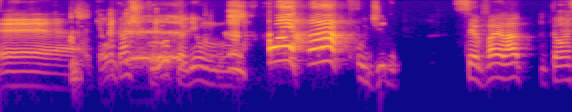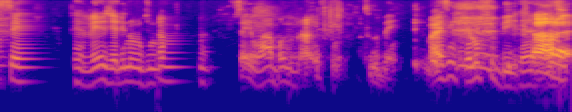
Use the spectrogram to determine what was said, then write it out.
É, que é um lugar escroto ali, um, um fudido. Você vai lá, então a cerveja ali, não, sei lá, abandonar, enfim, tudo bem. Mas enfim, eu não subi, né? Cara,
